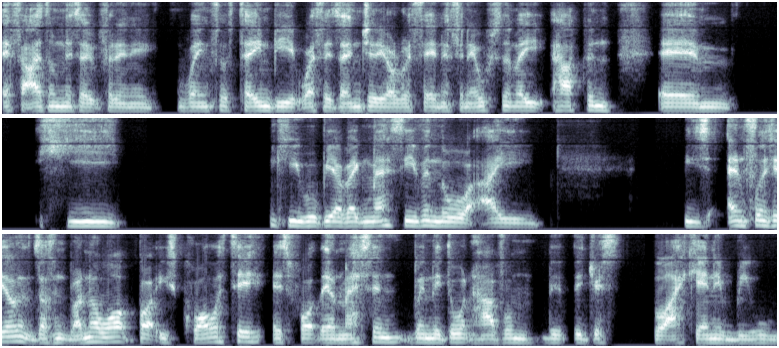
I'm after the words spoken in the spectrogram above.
if Adam is out for any length of time, be it with his injury or with anything else that might happen, um, he he will be a big miss. Even though I his influence. Doesn't run a lot, but his quality is what they're missing. When they don't have him, they, they just lack any real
